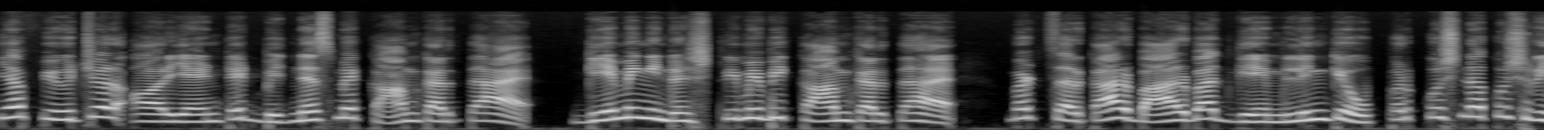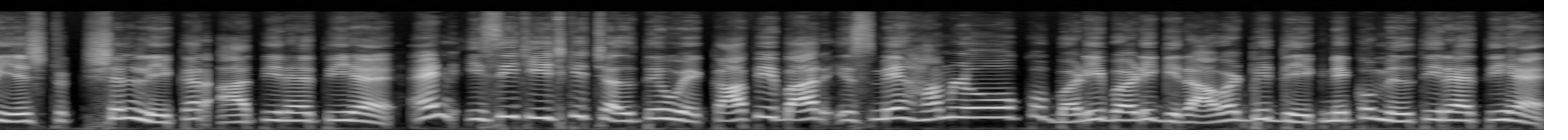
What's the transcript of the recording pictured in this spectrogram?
या फ्यूचर ओरिएंटेड बिज़नेस में काम करता है। गेमिंग इंडस्ट्री में भी काम करता है बट सरकार बार बार गेमलिंग के ऊपर कुछ ना कुछ रिस्ट्रिक्शन लेकर आती रहती है। एंड इसी चीज़ के चलते हुए काफ़ी बार इसमें हम लोगों को बड़ी बड़ी गिरावट भी देखने को मिलती रहती है।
